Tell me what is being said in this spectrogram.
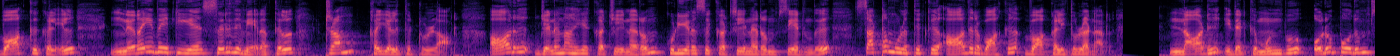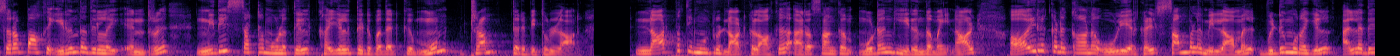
வாக்குகளில் நிறைவேற்றிய சிறிது நேரத்தில் ட்ரம்ப் கையெழுத்திட்டுள்ளார். ஆறு ஜனநாயக கட்சியினரும் குடியரசுக் கட்சியினரும் சேர்ந்து சட்டமூலத்திற்கு ஆதரவாக வாக்களித்துள்ளனர். நாடு இதற்கு முன்பு ஒருபோதும் சிறப்பாக இருந்ததில்லை என்று நிதி சட்டமூலத்தில் கையெழுத்திடுவதற்கு முன் ட்ரம்ப் தெரிவித்துள்ளார். நாற்பத்தி மூன்று நாட்களாக அரசாங்கம் முடங்கியிருந்தமையினால் ஆயிரக்கணக்கான ஊழியர்கள் சம்பளம் இல்லாமல் விடுமுறையில் அல்லது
